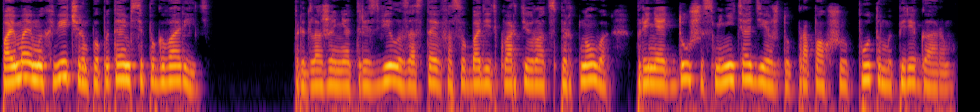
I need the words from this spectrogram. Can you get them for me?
Поймаем их вечером, попытаемся поговорить. Предложение отрезвило, заставив освободить квартиру от спиртного, принять душ и сменить одежду, пропахшую потом и перегаром.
